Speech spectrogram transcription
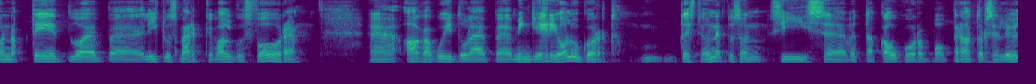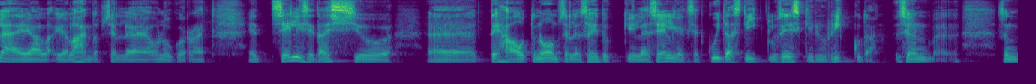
annab teed, loeb äh, liiklusmärke, valgusfoore. Äh, aga kui tuleb mingi eriolukord, tõesti õnnetus on, siis võtab kaugoperaator selle üle ja, ja lahendab selle olukorra, et, et selliseid asju teha autonoomsele sõidukile selgeks, et kuidas liikluseeskirju rikkuda, see on, see on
